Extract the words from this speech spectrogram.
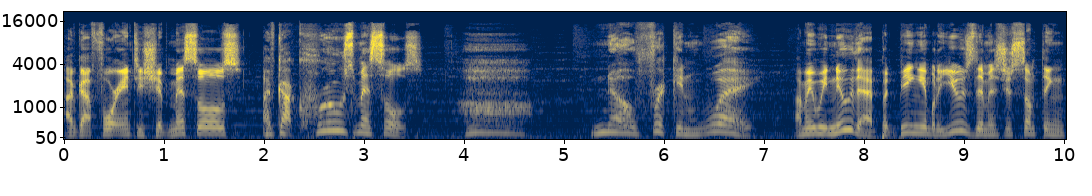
I've got four anti-ship missiles. I've got cruise missiles. no freaking way. I mean, we knew that, but being able to use them is just something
